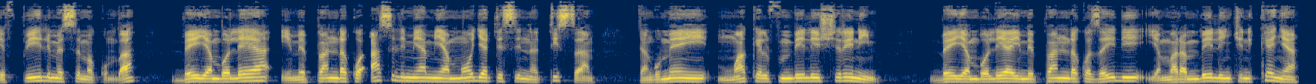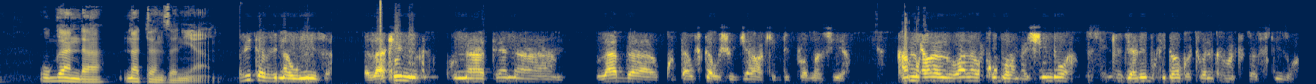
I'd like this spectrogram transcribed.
WFP limesema kwamba bei ya mbolea imepanda kwa asilimia 199 tangu Mei mwaka 2020. Bei ya mbolea imepanda kwa zaidi ya mara mbili nchini Kenya, Uganda na Tanzania. Vita vinaumiza, lakini kuna tena labda kutafuta ushujaa wa kidiplomasia kama wale wakubwa wameshindwa, tujaribu kidogo, tuone kama tutasikizwa.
